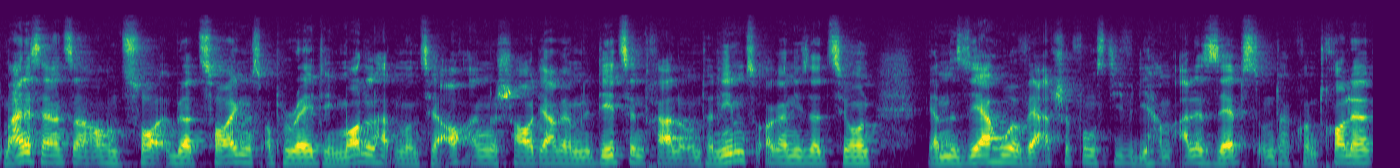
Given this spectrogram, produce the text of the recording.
meines Erachtens auch ein überzeugendes Operating Model, hatten wir uns ja auch angeschaut. Ja, wir haben eine dezentrale Unternehmensorganisation, wir haben eine sehr hohe Wertschöpfungstiefe, die haben alles selbst unter Kontrolle.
